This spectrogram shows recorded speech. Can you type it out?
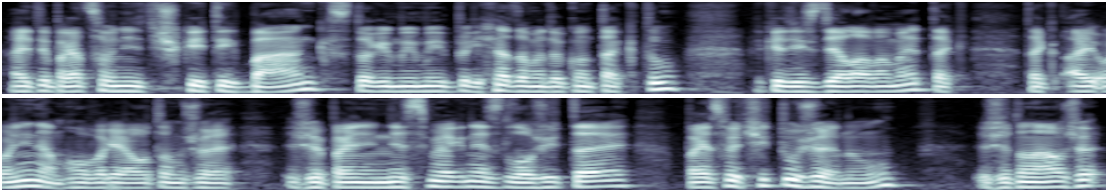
aj tie pracovníčky tých bank, s ktorými my prichádzame do kontaktu, keď ich vzdelávame, tak, tak aj oni nám hovoria o tom, že, že pre ne nesmierne zložité presvedčiť tú ženu, že to naozaj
